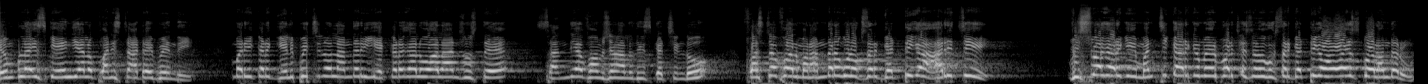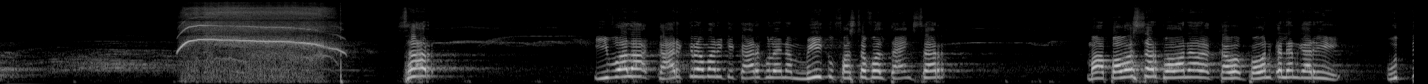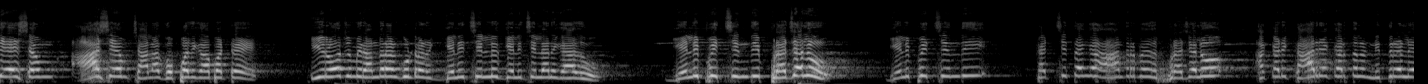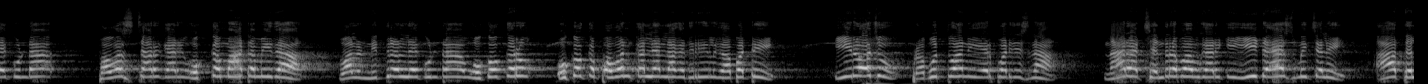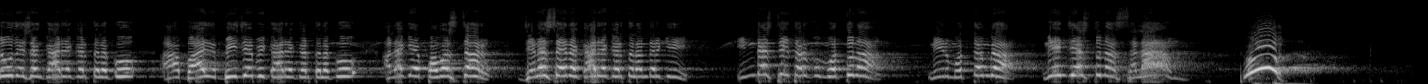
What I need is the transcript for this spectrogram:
ఎంప్లాయీస్కి ఏం చేయాలో పని స్టార్ట్ అయిపోయింది. మరి ఇక్కడ గెలిపించిన వాళ్ళందరూ ఎక్కడ కలవాలా అని చూస్తే సంధ్యా ఫంక్షన్ హాల్ తీసుకొచ్చిండు. ఫస్ట్ ఆఫ్ ఆల్ మనందరం కూడా ఒకసారి గట్టిగా అరిచి విశ్వ గారికి మంచి కార్యక్రమం ఏర్పాటు చేసినందుకు ఒకసారి గట్టిగా ఓవేసుకోవాలి అందరూ. సార్ ఇవాళ కార్యక్రమానికి కారకులైన మీకు first of all thanks sir మా పవర్ స్టార్ పవన్ పవన్ కళ్యాణ్ గారి ఉద్దేశం ఆశయం చాలా గొప్పది కాబట్టే ఈరోజు మీరు అందరూ అనుకుంటారు గెలిచిల్లు గెలిచిల్లు అని కాదు. గెలిపించింది ప్రజలు. గెలిపించింది ఖచ్చితంగా ఆంధ్రప్రదేశ్ ప్రజలు. అక్కడి కార్యకర్తలు నిద్ర లేకుండా పవర్ స్టార్ గారి ఒక్క మాట మీద వాళ్ళు నిద్ర లేకుండా ఒక్కొక్కరు ఒక్కొక్క పవన్ కళ్యాణ్ లాగా తిరిగారు కాబట్టి ఈరోజు ప్రభుత్వాన్ని ఏర్పాటు చేసిన నారా చంద్రబాబు గారికి ఈ డయాస్ మించలి ఆ తెలుగుదేశం కార్యకర్తలకు ఆ బాయ్ బీజేపీ కార్యకర్తలకు అలాగే పవర్ స్టార్ జనసేన కార్యకర్తలందరికీ ఇండస్ట్రీ తరఫు మొత్తున నేను మొత్తంగా నేను చేస్తున్న సలాం.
